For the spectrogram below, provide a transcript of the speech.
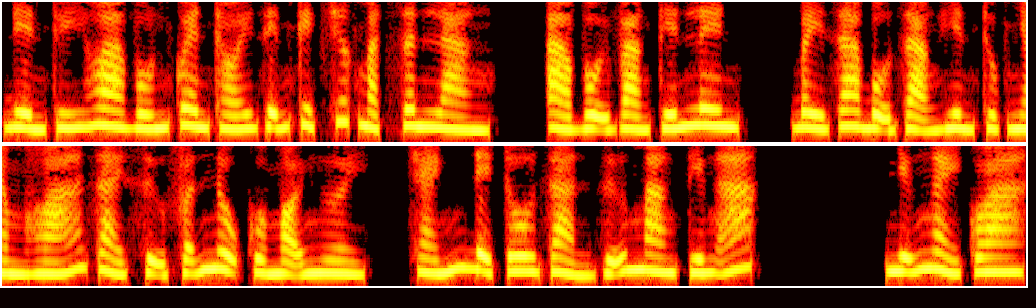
Điền Túy Hoa vốn quen thói diễn kịch trước mặt dân làng, à vội vàng tiến lên, bày ra bộ dạng hiền thục nhằm hóa giải sự phẫn nộ của mọi người, tránh để Tô Giản giữ mang tiếng ác. Những ngày qua,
